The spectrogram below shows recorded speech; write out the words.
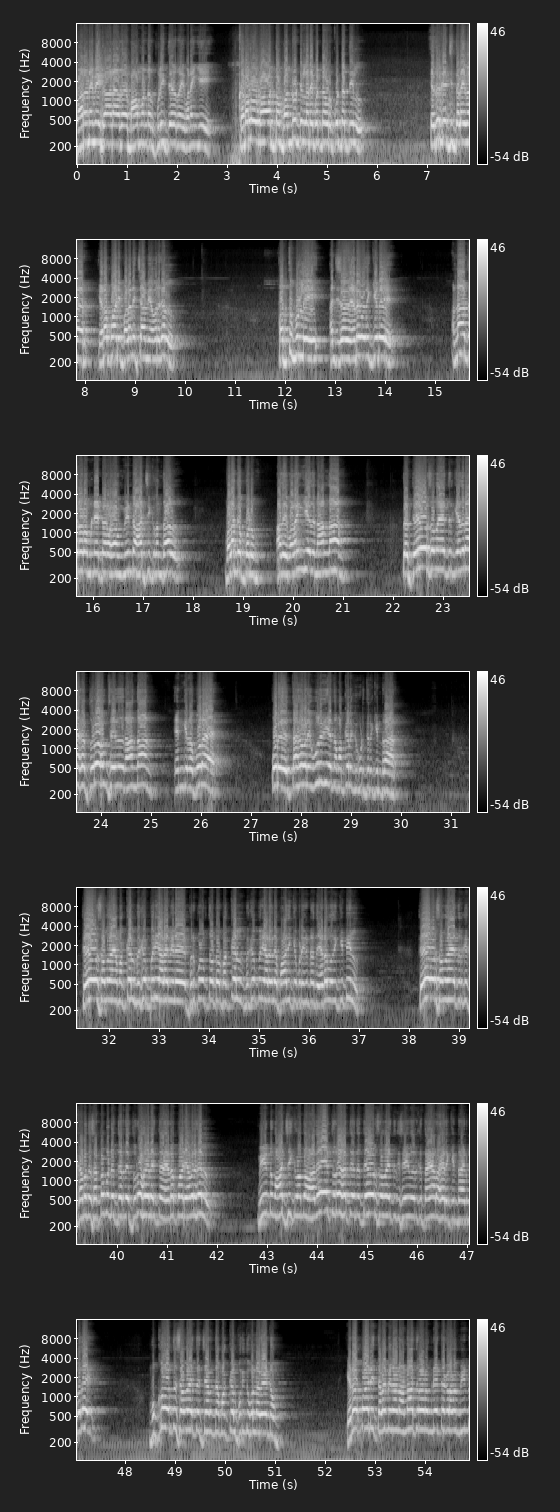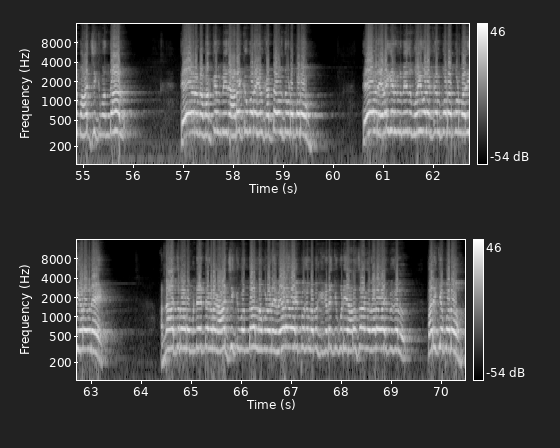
மரணமே காணாத மாமன்னர் புலித்தேவரை வணங்கி கடலூர் மாவட்டம் பன்ருட்டில் நடைபெற்ற ஒரு கூட்டத்தில் எதிர்க்கட்சி தலைவர் எடப்பாடி பழனிசாமி அவர்கள் பத்து புள்ளி அஞ்சு சதவீத இடஒதுக்கீடு அண்ணா திராவிட முன்னேற்ற கழகம் மீண்டும் ஆட்சிக்கு வந்தால் வழங்கப்படும். அதை வழங்கியது நான் தான் இந்த தேவர் சமுதாயத்திற்கு எதிராக துரோகம் செய்தது நான் தான் என்கிற போல ஒரு தகவலை உறுதி அந்த மக்களுக்கு கொடுத்திருக்கின்றார். தேவர் சமுதாய மக்கள் மிகப்பெரிய அளவிலே பிற்படுத்தோட்டோர் மக்கள் மிகப்பெரிய அளவிலே பாதிக்கப்படுகின்ற இந்த இடஒதுக்கீட்டில். தேவர் சமுதாயத்திற்கு கடந்த சட்டமன்ற தேர்தலை துரோகம் இழைத்த எடப்பாடி அவர்கள் மீண்டும் ஆட்சிக்கு வந்தால் அதே துரோகத்தை இந்த தேவர் சமுதாயத்திற்கு செய்வதற்கு தயாராக இருக்கின்றார் என்பதை முக்கோத்து சமுதாயத்தைச் சேர்ந்த மக்கள் புரிந்து கொள்ள வேண்டும். எடப்பாடி தலைமையிலான அண்ணா திராவிட முன்னேற்ற கழகம் மீண்டும் ஆட்சிக்கு வந்தால் தேவரான மக்கள் மீது அடக்குமுறைகள் கட்டவிழ்த்து விடப்படும். தேவர் இளைஞர்கள் மீது மொய் வழக்கல் போடப்படும் அதிக அளவிலே. அண்ணா திராவிட முன்னேற்ற கழக ஆட்சிக்கு வந்தால் நம்மளுடைய வேலை வாய்ப்புகள் நமக்கு கிடைக்கக்கூடிய அரசாங்க வேலை வாய்ப்புகள் பறிக்கப்படும்.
